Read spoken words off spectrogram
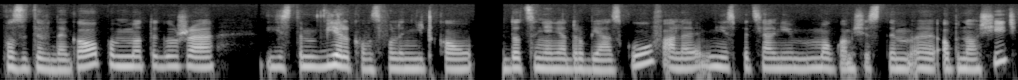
pozytywnego, pomimo tego, że jestem wielką zwolenniczką doceniania drobiazgów, ale niespecjalnie mogłam się z tym y, obnosić.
